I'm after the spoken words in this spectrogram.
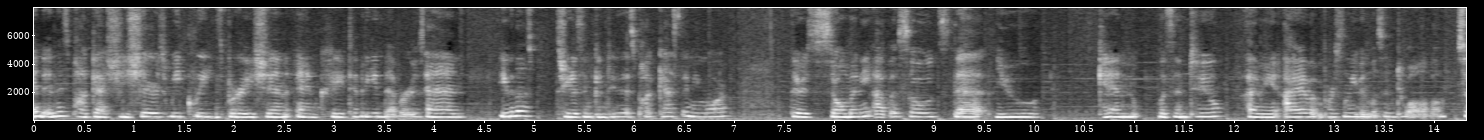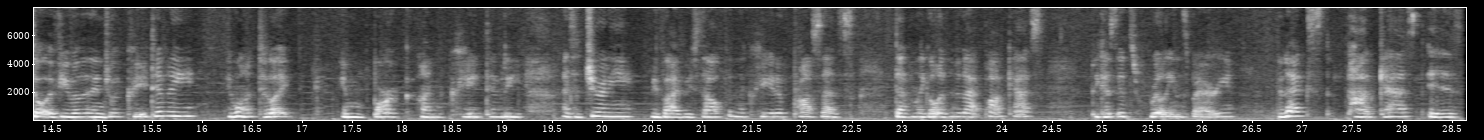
And in this podcast, she shares weekly inspiration and creativity endeavors. And even though she doesn't continue this podcast anymore, there's so many episodes that you can listen to. I mean, I haven't personally even listened to all of them. So if you really enjoy creativity, you want to like embark on creativity as a journey, revive yourself in the creative process, definitely go listen to that podcast because it's really inspiring. The next podcast is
